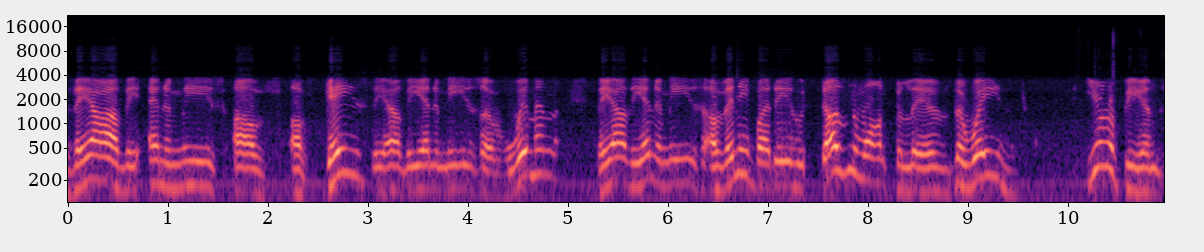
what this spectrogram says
They are the enemies of, of gays. They are the enemies of women. They are the enemies of anybody who doesn't want to live the way Europeans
